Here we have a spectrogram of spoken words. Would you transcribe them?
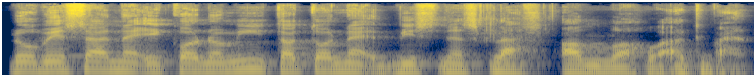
Duk biasa naik ekonomi, tahu naik business class. Allahu Akbar.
